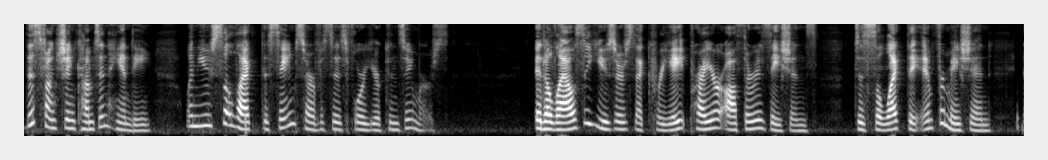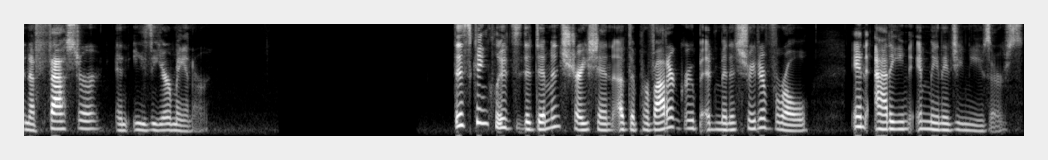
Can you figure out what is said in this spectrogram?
This function comes in handy when you select the same services for your consumers. It allows the users that create prior authorizations to select the information in a faster and easier manner. This concludes the demonstration of the provider group administrative role in adding and managing users.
